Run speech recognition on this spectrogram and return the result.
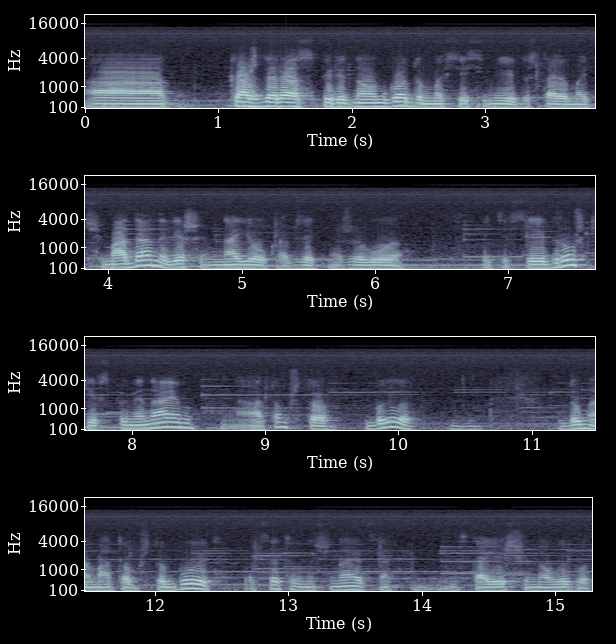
а, каждый раз перед Новым годом мы всей семьей достаем эти чемоданы, вешаем на елку обязательно живую эти все игрушки и вспоминаем о том, что было, думаем о том, что будет. Вот с этого начинается настоящий Новый год.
